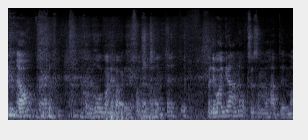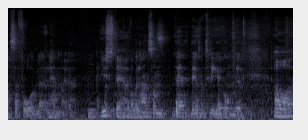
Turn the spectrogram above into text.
Ja. kom ihåg var ni hörde det först. Men det var en granne också som hade massa fåglar hemma ju. Just Det det. var väl han som, det, det som triggade igång det. Ja,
